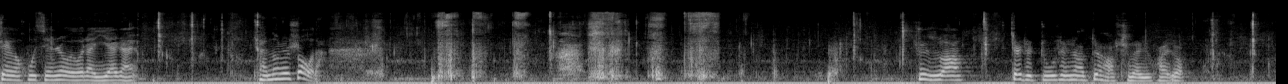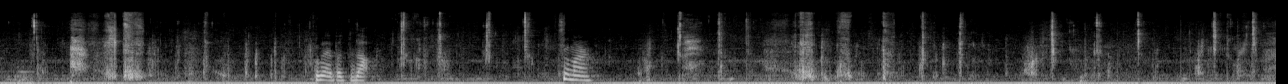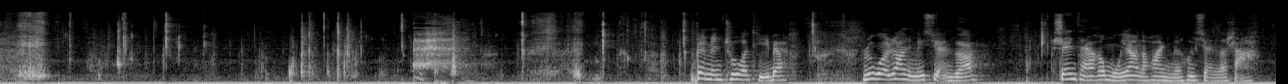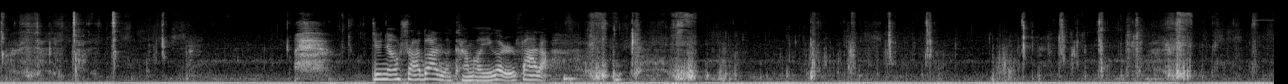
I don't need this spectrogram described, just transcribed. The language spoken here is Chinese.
这个护心肉有点噎人，全都是瘦的。据说这是猪身上最好吃的一块肉，我也不知道，是吗？给你们出个题呗，如果让你们选择身材和模样的话，你们会选择啥？经常刷段子看到一个人发的，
